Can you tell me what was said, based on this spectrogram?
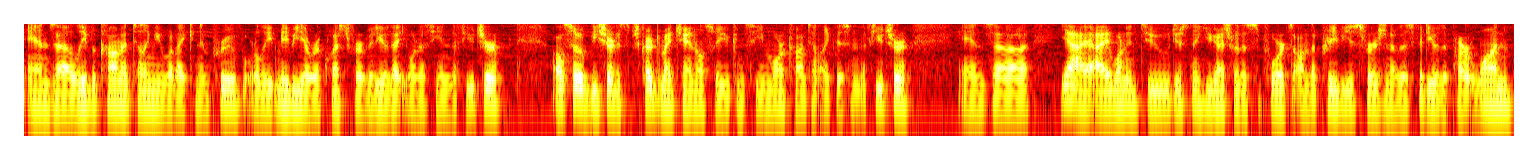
and uh, leave a comment telling me what I can improve or leave maybe a request for a video that you want to see in the future. Also, be sure to subscribe to my channel so you can see more content like this in the future. And uh, yeah, I, I, wanted to just thank you guys for the support on the previous version of this video, the part 1.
